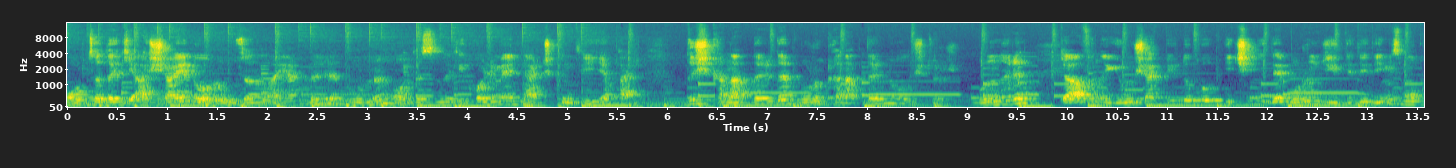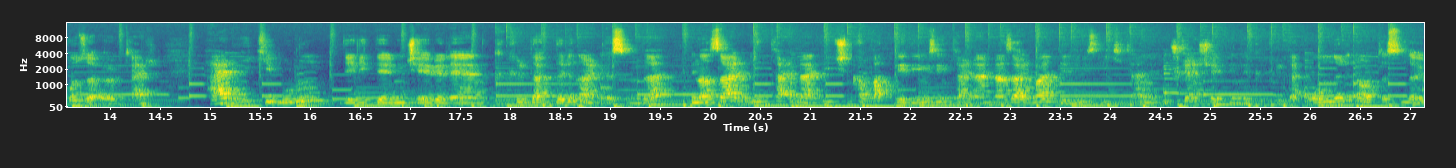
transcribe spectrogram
ortadaki aşağıya doğru uzanan ayakları burnun ortasındaki kolumeller çıkıntıyı yapar. Dış kanatları da burun kanatlarını oluşturur. Bunların etrafını yumuşak bir doku, içini de burun cildi dediğimiz mukoza örter. Her iki burun deliklerini çevreleyen kıkırdakların arkasında nazar internal iç kapak dediğimiz internal nazar valve dediğimiz iki tane üçgen şeklinde kıkırdak. Onların ortasında ve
